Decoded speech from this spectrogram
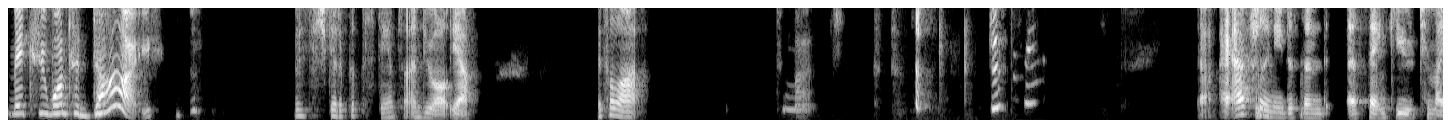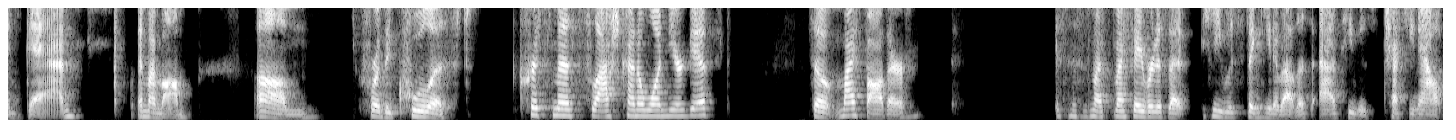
makes you want to die. you just gotta put the stamps on and do all yeah. It's a lot. It's too much. Just Yeah. I actually need to send a thank you to my dad and my mom um for the coolest Christmas slash kind of one year gift. So my father, this is my my favorite is that he was thinking about this as he was checking out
